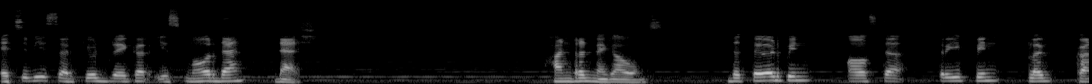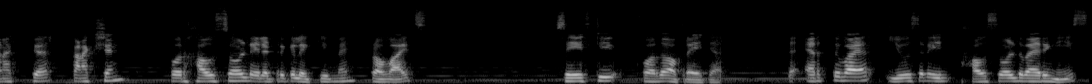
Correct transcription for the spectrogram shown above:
HV circuit breaker is more than dash 100 mega ohms. The third pin of the 3 pin plug connector connection for household electrical equipment provides safety for the operator. The earth wire used in household wiring is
